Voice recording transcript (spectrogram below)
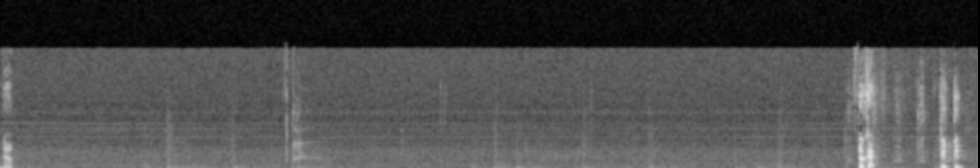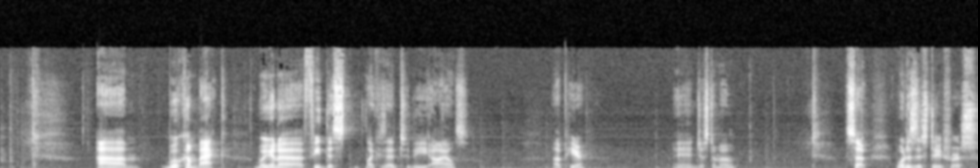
Nope. Okay. Good, good. Um, we'll come back. We're going to feed this, like I said, to the Isles up here in just a moment. So, what does this do for us?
